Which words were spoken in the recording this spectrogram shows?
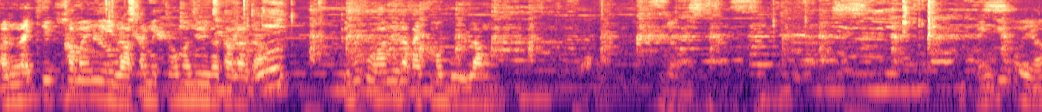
Unlike dito sa Maynila, sa Metro Manila talaga, kinukuha nila kahit magulang. Yan. Thank you, kuya.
